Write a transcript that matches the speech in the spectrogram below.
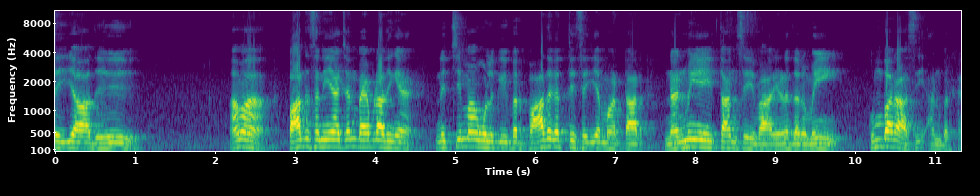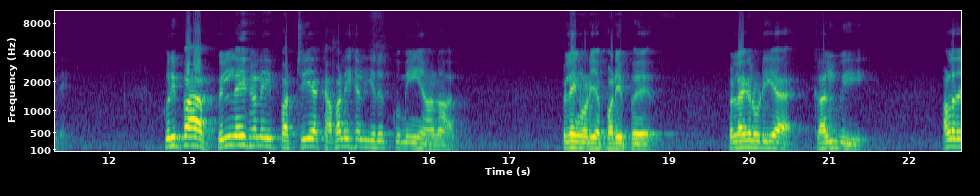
செய்யாது. ஆமாம் பாத சனியாச்சன்னு பயப்படாதீங்க. நிச்சயமாக உங்களுக்கு இவர் பாதகத்தை செய்ய மாட்டார். நன்மையைத்தான் செய்வார் எனதருமை கும்பராசி அன்பர்களே. குறிப்பாக பிள்ளைகளை பற்றிய கவலைகள் இருக்குமே ஆனால் பிள்ளைங்களுடைய படிப்பு பிள்ளைகளுடைய கல்வி அல்லது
